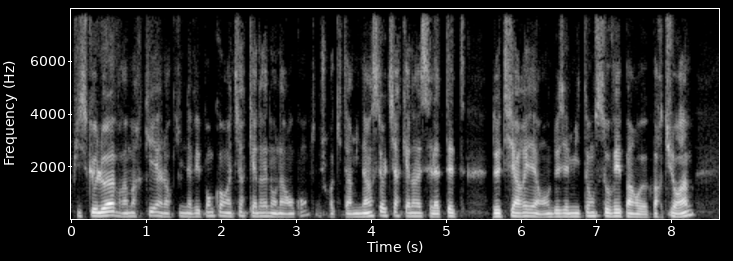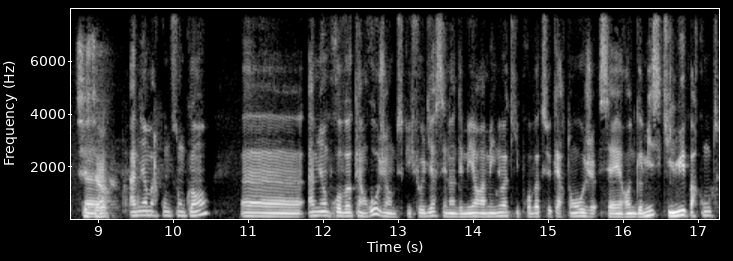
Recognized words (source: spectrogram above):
puisque Le Havre a marqué alors qu'il n'avait pas encore un tir cadré dans la rencontre. Je crois qu'il termine un seul tir cadré, c'est la tête de Thierry en deuxième mi-temps, sauvé par, euh, par Thuram. C'est ça. Euh, Amiens marque contre son camp. Euh, Amiens provoque un rouge, hein, parce qu'il faut le dire, c'est l'un des meilleurs Amiénois qui provoque ce carton rouge, c'est Aaron Gomis, qui lui, par contre,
